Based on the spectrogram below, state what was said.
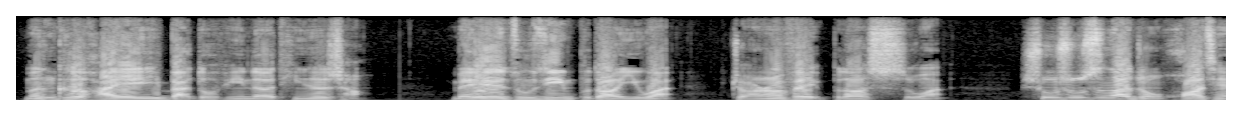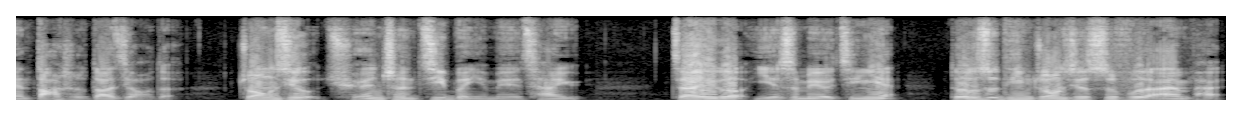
门口还有一百多平的停车场，每月租金不到一万，转让费不到十万。叔叔是那种花钱大手大脚的，装修全程基本也没有参与。再一个也是没有经验，都是听装修师傅的安排，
